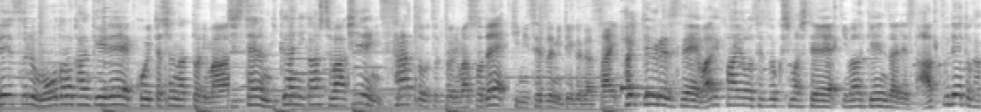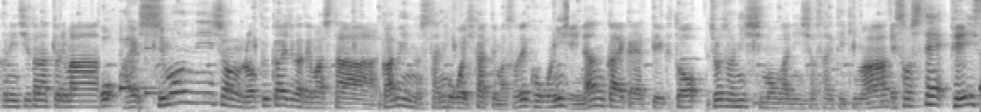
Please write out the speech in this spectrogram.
影するモードの関係でこういった仕様になっております。実際の肉眼に関しては綺麗にさらっと映っておりますので気にせず見てください。はいというわけでですね Wi-Fi を接続しまして今現在です。アップデート確認中となっております。おはい指紋認証のロック解除が出ました。画面の下にここ光ってますのでここに何回かやっていくと徐々に指紋が認証されていきます。えそしてフェイス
